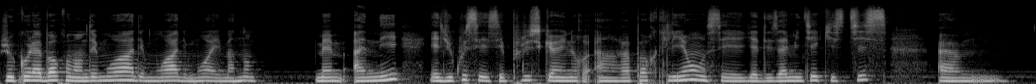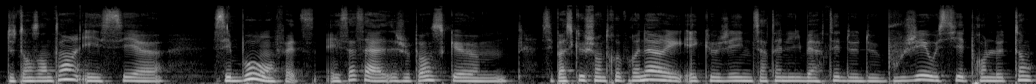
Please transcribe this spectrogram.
je collabore pendant des mois, des mois, des mois. Et maintenant même année. Et du coup, c'est plus qu'un rapport client. Il y a des amitiés qui se tissent euh, de temps en temps et c'est euh, c'est beau en fait. Et ça, ça je pense que euh, c'est parce que je suis entrepreneur et, que j'ai une certaine liberté de, de, bouger aussi et de prendre le temps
